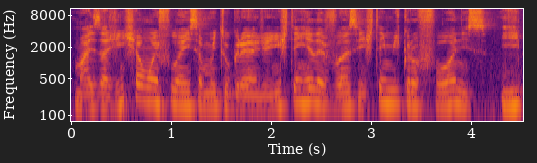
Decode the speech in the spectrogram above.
mas a gente é uma influência muito grande, a gente tem relevância, a gente tem microfones e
